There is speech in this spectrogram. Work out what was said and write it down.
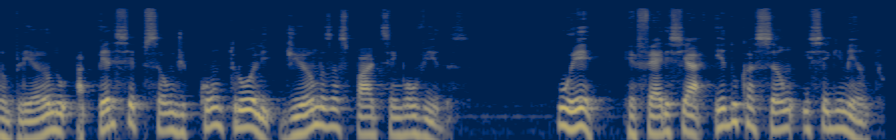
ampliando a percepção de controle de ambas as partes envolvidas. O E refere-se à educação e seguimento.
